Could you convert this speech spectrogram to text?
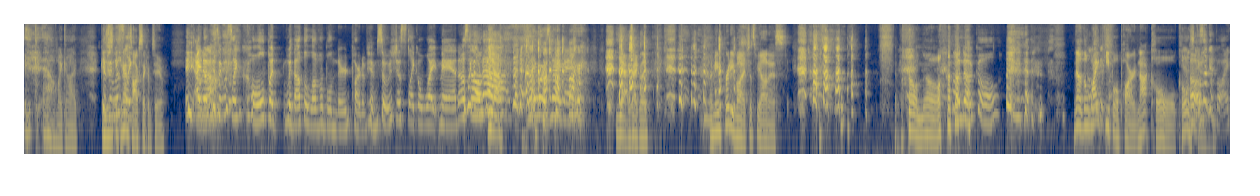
It, oh my god. 'Cause He, it just, he was kind of talks like him too. I Oh, know no. because it was like Cole, but without the lovable nerd part of him. So it was just like a white man. I was like, Oh, oh, no. no. Yeah. My worst nightmare. Yeah, exactly. I mean, pretty much. Let's be honest. oh no. oh no, Cole. No, the Cole's white good people part, not Cole. Cole's Oh. He's a good boy.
